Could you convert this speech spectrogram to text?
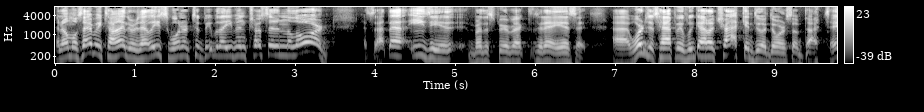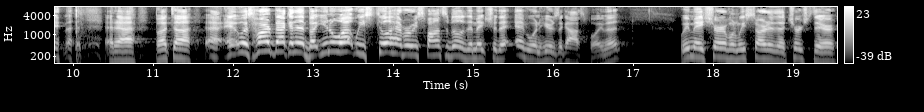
And almost every time there was at least one or two people that even trusted in the Lord. It's not that easy, Brother Spearbeck, today, is it? Uh, we're just happy if we got a track into a door sometimes, amen. And, uh, but uh, uh, it was hard back then. But you know what? We still have a responsibility to make sure that everyone hears the gospel, amen. We made sure when we started the church there,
